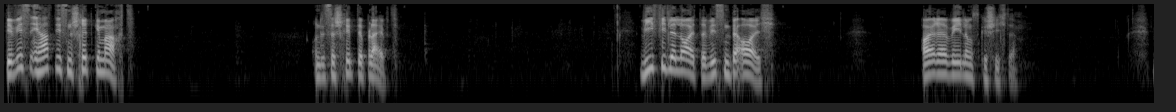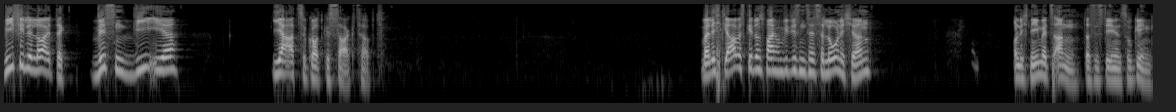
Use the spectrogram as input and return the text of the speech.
Wir wissen, ihr habt diesen Schritt gemacht. Und dieser Schritt, der bleibt. Wie viele Leute wissen bei euch eure Erwählungsgeschichte? Wie viele Leute wissen, wie ihr Ja zu Gott gesagt habt? Weil ich glaube, es geht uns manchmal wie diesen Thessalonichern, und ich nehme jetzt an, dass es denen so ging,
